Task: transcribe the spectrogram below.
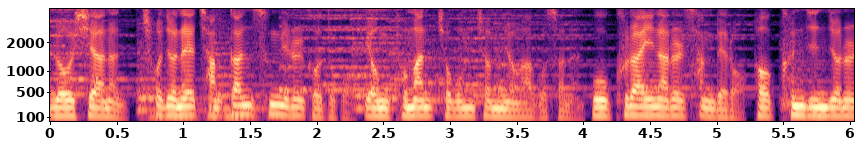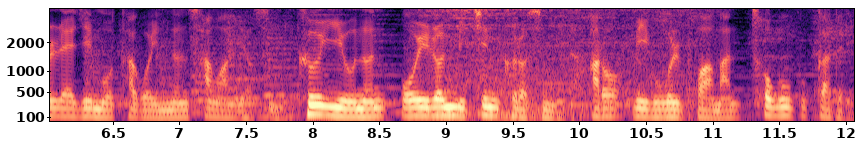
러시아는 초전에 잠깐 승리를 거두고 영토만 조금 점령하고서는 우크라이나를 상대로 더 큰 진전을 내지 못하고 있는 상황이었습니다. 그 이유는 오히려 미친 그렇습니다. 바로 미국을 포함한 서구 국가들이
